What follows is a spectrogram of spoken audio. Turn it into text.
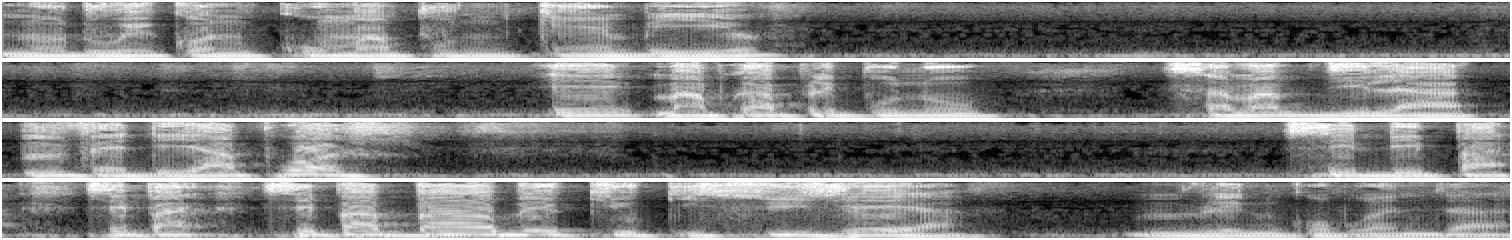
nous devons connaître comment pour nous kembe yo. Et m'a rappelé pour nous, ça m'a dit là, me fait des approches. C'est pas, pas, barbecue qui sujet, ah. Vous voulez nous comprendre ça?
